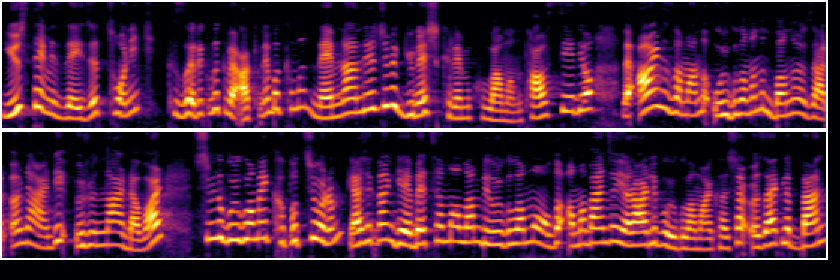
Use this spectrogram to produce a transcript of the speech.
Yüz temizleyici, tonik, kızarıklık ve akne bakımı, nemlendirici ve güneş kremi kullanmamı tavsiye ediyor. Ve aynı zamanda uygulamanın bana özel önerdiği ürünler de var. Şimdi bu uygulamayı kapatıyorum. Gerçekten GBT'mi alan bir uygulama oldu ama bence yararlı bir uygulama arkadaşlar. Özellikle ben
